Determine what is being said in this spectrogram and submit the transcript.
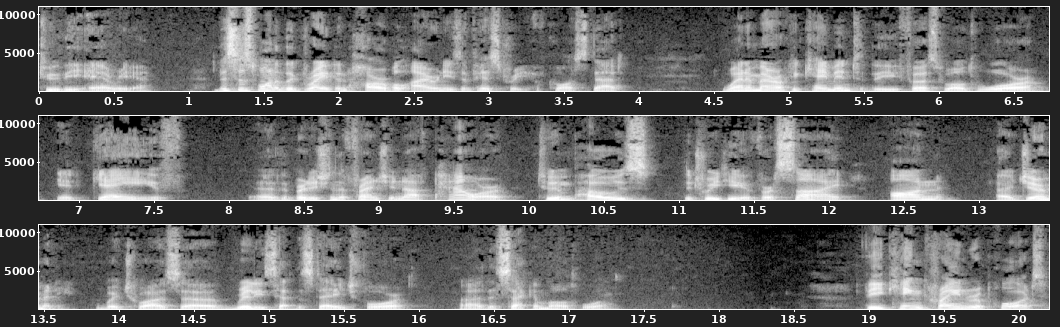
to the area. This is one of the great and horrible ironies of history, of course, that when America came into the First World War, it gave uh, the British and the French enough power to impose the Treaty of Versailles on uh, Germany, which was uh, really set the stage for uh, the Second World War. The King Crane report,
